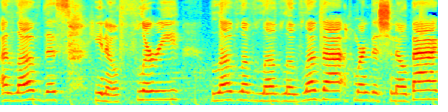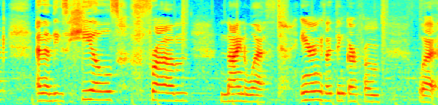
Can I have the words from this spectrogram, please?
I love this you know flurry love love love love love that. I'm wearing this chanel bag. And then these heels from nine west. Earrings i think are from what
